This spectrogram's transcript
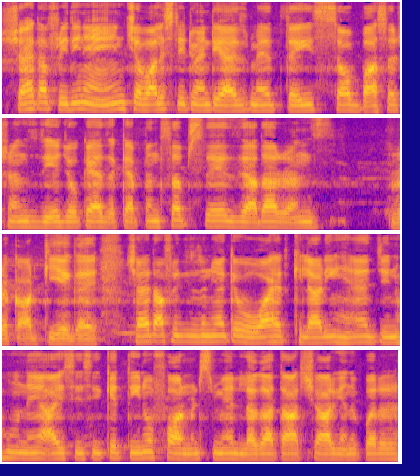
शाहिद आफरीदी ने इन चवालीस टी ट्वेंटी आइज़ में तेईस सौ बासठ रन दिए, जो कि एज ए कैप्टन सबसे ज़्यादा रन रिकॉर्ड किए गए। शायद आफरीदी दुनिया के वो वाद खिलाड़ी हैं जिन्होंने आईसीसी के तीनों फॉर्मेट्स में लगातार चार गेंदों पर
